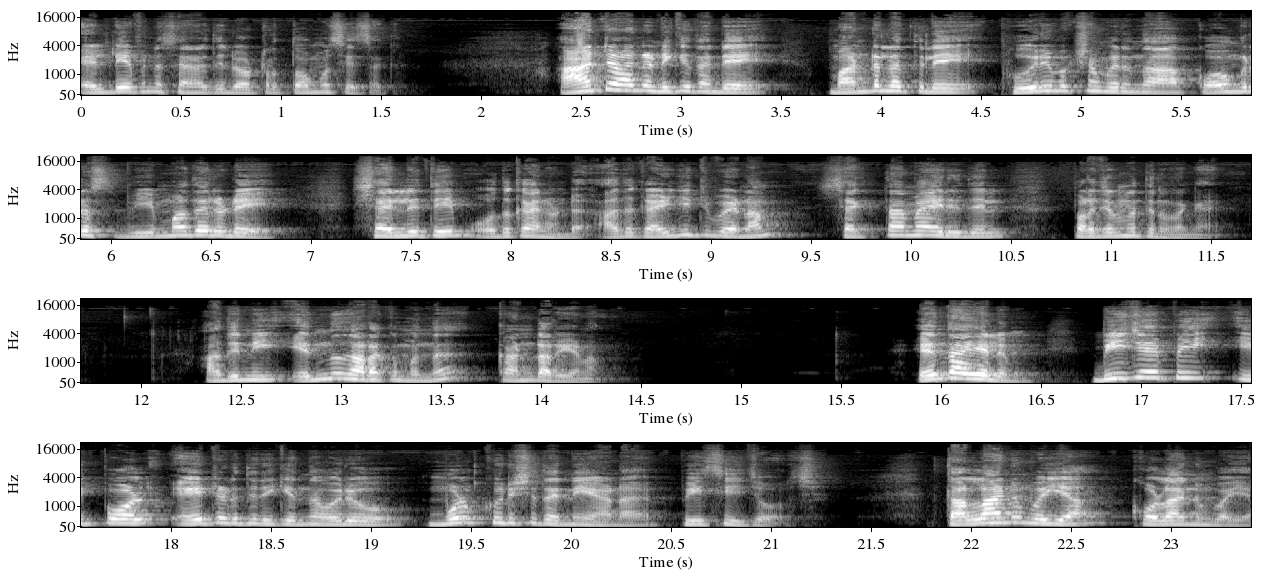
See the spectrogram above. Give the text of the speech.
എൽ ഡി എഫിന്റെ സ്ഥാനാർത്ഥി ഡോക്ടർ തോമസ് ഐസക് ആന്റോ ആന്റണിക്ക് തന്റെ മണ്ഡലത്തിലെ ഭൂരിപക്ഷം വരുന്ന കോൺഗ്രസ് വിമതരുടെ ശല്യത്തെയും ഒതുക്കാനുണ്ട്. അത് കഴിഞ്ഞിട്ട് വേണം ശക്തമായ രീതിയിൽ പ്രചരണത്തിനിറങ്ങാൻ. അതിനി എന്ന് നടക്കുമെന്ന് കണ്ടറിയണം. എന്തായാലും ബി ജെ പി ഇപ്പോൾ ഏറ്റെടുത്തിരിക്കുന്ന ഒരു മുൾക്കുരിശ് തന്നെയാണ് പി സി ജോർജ്. തള്ളാനും വയ്യ കൊള്ളാനും വയ്യ.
